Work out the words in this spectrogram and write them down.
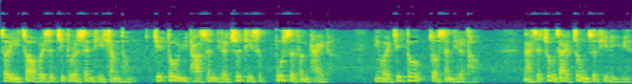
这与教会是基督的身体相同，基督与他身体的肢体是不是分开的？因为基督做身体的头，乃是住在众肢体里面。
